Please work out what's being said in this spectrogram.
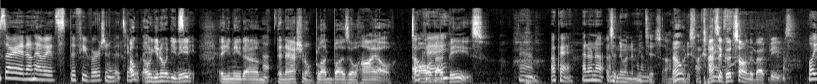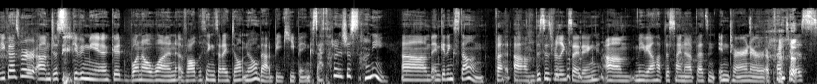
Sorry, I don't have a spiffy version of it, too. oh, oh, you know what you need? Uh, You need um, the National Bloodbuzz Ohio. It's all about bees. Yeah, okay, I don't know. That's a new one to me too. So I don't know No, what he's talking that's a good song about bees. Well, you guys were um, just giving me a good 101 of all the things that I don't know about beekeeping because I thought it was just honey um, and getting stung. But um, this is really exciting. Um, maybe I'll have to sign up as an intern or apprentice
